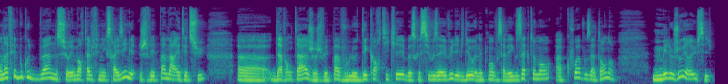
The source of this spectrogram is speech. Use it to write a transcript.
on a fait beaucoup de bans sur Immortal Phoenix Rising, je vais pas m'arrêter dessus. Euh, davantage, je vais pas vous le décortiquer parce que si vous avez vu les vidéos, honnêtement, vous savez exactement à quoi vous attendre. Mais le jeu est réussi.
